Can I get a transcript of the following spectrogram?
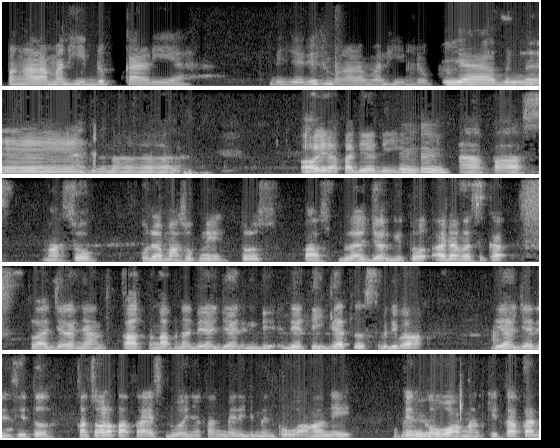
pengalaman hidup kali ya. Dijadiin pengalaman hidup. Iya, bener. Mm, benar. Oh ya Kak Diani, Mm-mm. ah, pas masuk, udah masuk nih, terus pas belajar gitu, ada nggak sih Kak pelajaran yang kakak nggak pernah diajarin di D3 terus tiba-tiba diajarin situ? Kan soalnya kakak S2-nya kan manajemen keuangan nih. Mungkin Hmm. keuangan kita kan,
